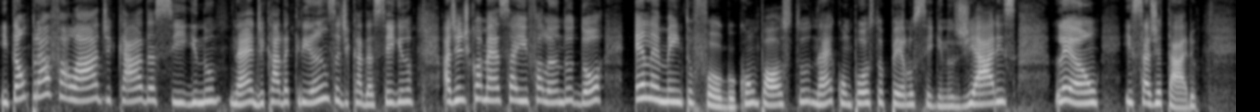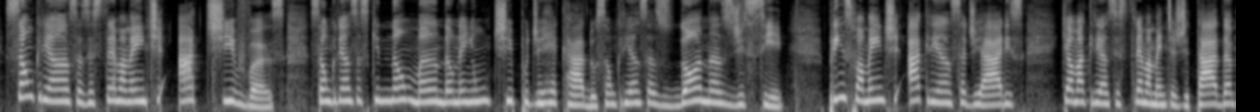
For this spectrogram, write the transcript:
Então, para falar de cada signo, né, de cada criança de cada signo, a gente começa aí falando do elemento fogo, composto, né, composto pelos signos de Ares, Leão e Sagitário. São crianças extremamente ativas, são crianças que não mandam nenhum tipo de recado, são crianças donas de si, principalmente a criança de Ares, que é uma criança extremamente agitada,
